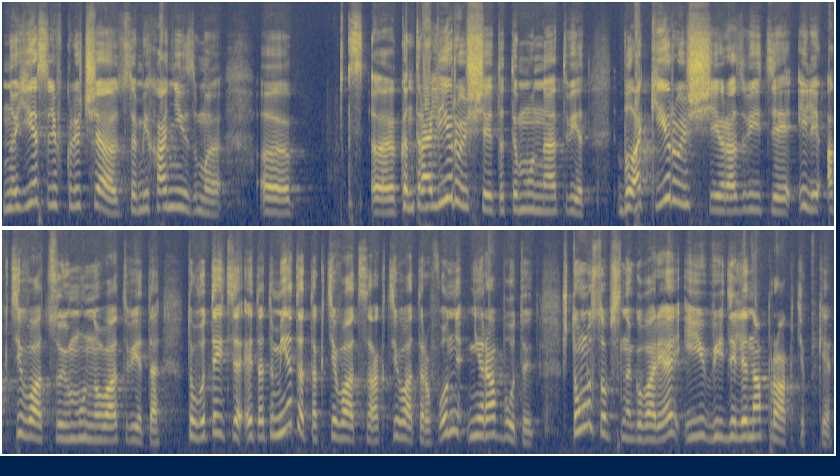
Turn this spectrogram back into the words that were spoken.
но если включаются механизмы Э, контролирующий этот иммунный ответ, блокирующий развитие или активацию иммунного ответа, то вот эти, этот метод активации активаторов, он не работает. Что мы, собственно говоря, и видели на практике.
